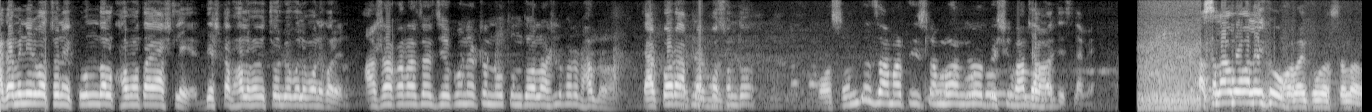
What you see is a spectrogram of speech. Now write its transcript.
আগামী নির্বাচনে কোন দল ক্ষমতায় আসলে দেশটা ভালোভাবে চলবে বলে মনে করেন? আশা করা যায় যে কোনো একটা নতুন দল আসলে পরে ভালো হয় তারপর আপনার পছন্দ? পছন্দ জামাত ইসলাম বেশি ভালো জামাত ইসলামে। আসসালামু আলাইকুম। ওয়ালাইকুম আসসালাম।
